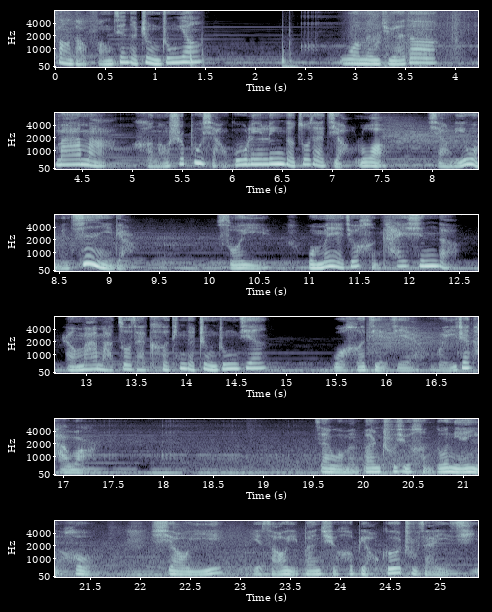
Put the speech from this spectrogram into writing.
放到房间的正中央。我们觉得妈妈可能是不想孤零零地坐在角落，想离我们近一点，所以我们也就很开心地让妈妈坐在客厅的正中间，我和姐姐围着她玩。在我们搬出去很多年以后，小姨也早已搬去和表哥住在一起。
